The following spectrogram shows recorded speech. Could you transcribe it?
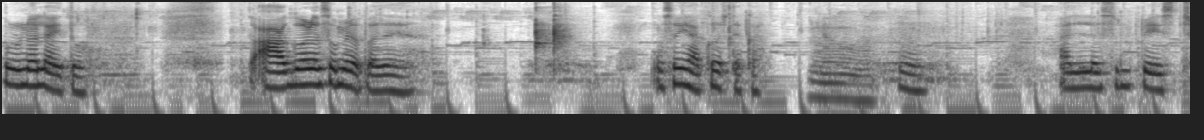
पूर्ण लाय तो तो आगळ असो मेळपा जाय असो ह्या कर ताका हं. आलं लसूण पेस्ट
